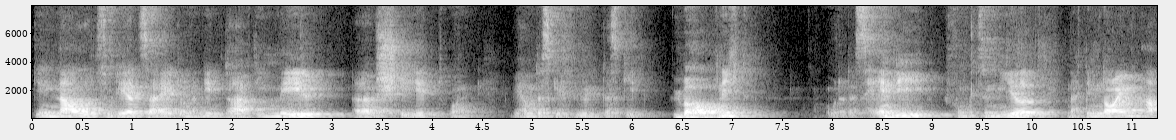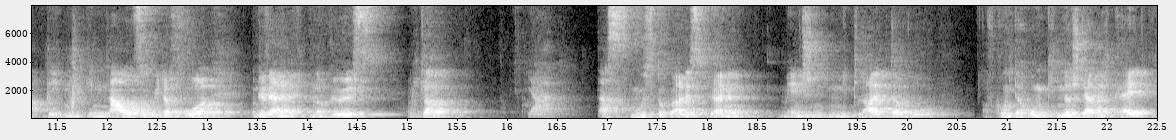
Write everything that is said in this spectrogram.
genau zu der Zeit und an dem Tag die Mail äh, steht und wir haben das Gefühl, das geht überhaupt nicht oder das Handy funktioniert nach dem neuen Update nicht genauso wie davor und wir werden nervös. Und ich glaube, ja, das muss doch alles für einen Menschen im Mittelalter, wo aufgrund der hohen Kindersterblichkeit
